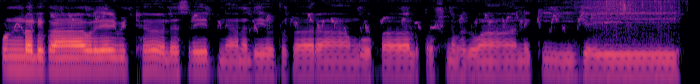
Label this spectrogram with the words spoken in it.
पुंडलिकावरील विठ्ठल श्री ज्ञानदेव तुकाराम गोपाल कृष्ण भगवान की जय.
